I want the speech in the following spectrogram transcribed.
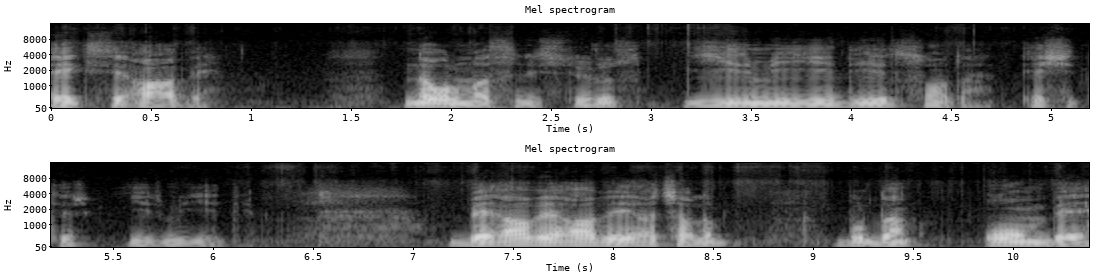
eksi AB ne olmasını istiyoruz? 27 yıl sonra eşittir 27. BA ve AB'yi açalım. Buradan 10B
